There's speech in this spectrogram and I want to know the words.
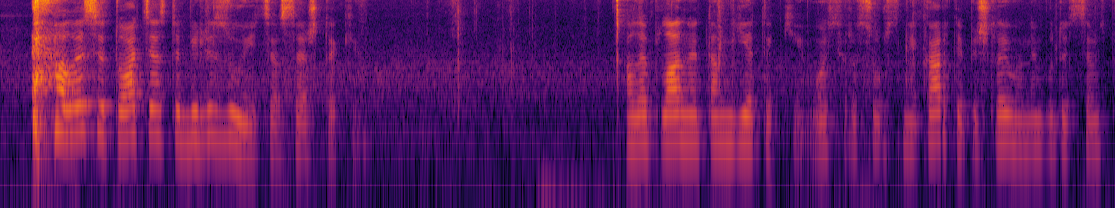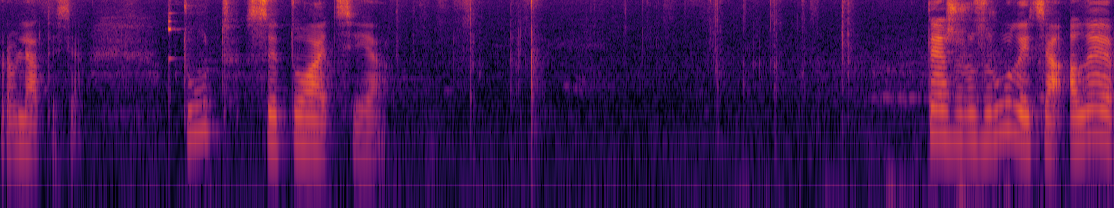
але ситуація стабілізується все ж таки. Але плани там є такі. Ось ресурсні карти пішли, вони будуть з цим справлятися. Тут ситуація теж розрулиться, але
